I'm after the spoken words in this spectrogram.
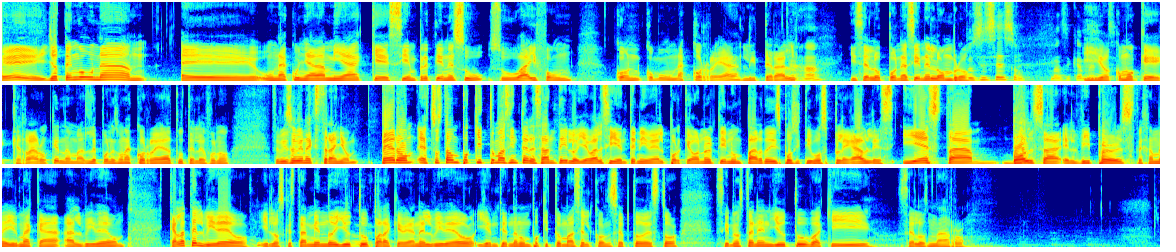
Yo tengo una, eh, una cuñada mía que siempre tiene su, su iPhone con como una correa, literal, Ajá. y se lo pone así en el hombro. Pues es eso, básicamente. y yo como que, qué raro que nada más le pones una correa a tu teléfono. Se me hizo bien extraño. Pero esto está un poquito más interesante y lo lleva al siguiente nivel porque Honor tiene un par de dispositivos plegables. Y esta bolsa, el V-Purse, déjame irme acá al video. Cálate el video y los que están viendo YouTube para que vean el video y entiendan un poquito más el concepto de esto. Si no están en YouTube, aquí se los narro.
